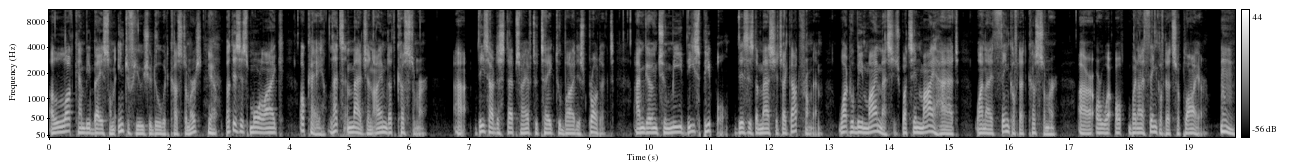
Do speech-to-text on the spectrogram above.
a lot can be based on interviews you do with customers. Yeah. But this is more like, okay, let's imagine I am that customer uh, these are the steps I have to take to buy this product. I'm going to meet these people. This is the message I got from them. What will be my message? What's in my head when I think of that customer uh, or, what, or, when I think of that supplier? Mm.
